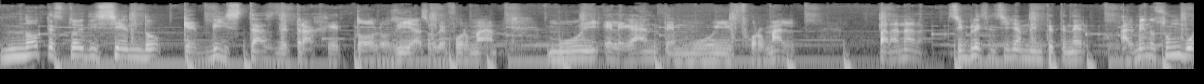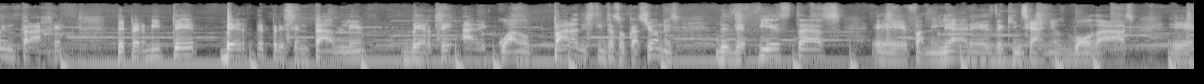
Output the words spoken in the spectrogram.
No te estoy diciendo que vistas de traje todos los días o de forma muy elegante, muy formal. para nada. Simple y sencillamente tener al menos un buen traje te permite verte presentable, verte adecuado para distintas ocasiones, desde fiestas eh, familiares de 15 años, bodas, eh,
